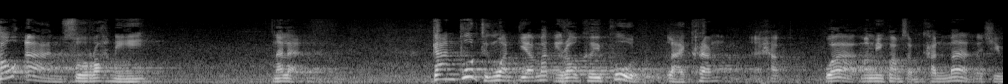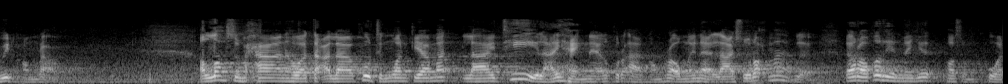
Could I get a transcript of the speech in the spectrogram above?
เขาอ่านสุรนี้นั่นแหละ การพูดถึงวันเกียรติเราเคยพูดหลายครั้งนะครับ ว่ามันมีความสำคัญมากในชีวิตของเราอัลลอฮ์ سبحانه และ تعالى พูดถึงวันกิยามัตหลายที่หลายแห่งในอัลกุรอานของพระองค์เลยนะหลายสุรษมากเลย แล้วเราก็เรียนมาเยอะพอสมควร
